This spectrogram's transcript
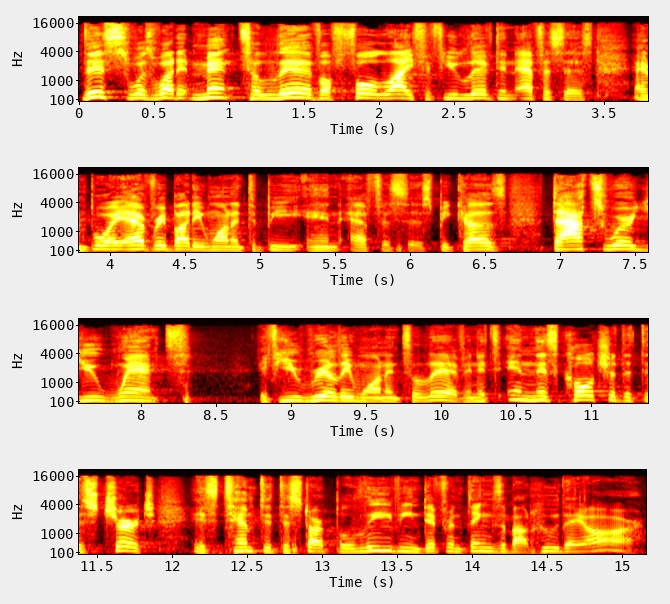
This was what it meant to live a full life if you lived in Ephesus. And boy, everybody wanted to be in Ephesus because that's where you went if you really wanted to live. And it's in this culture that this church is tempted to start believing different things about who they are.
